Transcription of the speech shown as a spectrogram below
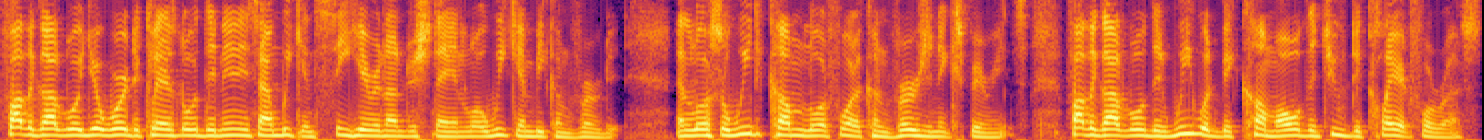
Father God, Lord, your word declares, Lord, that anytime we can see, hear, and understand, Lord, we can be converted. And Lord, so we'd come, Lord, for a conversion experience. Father God, Lord, that we would become all that you've declared for us.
